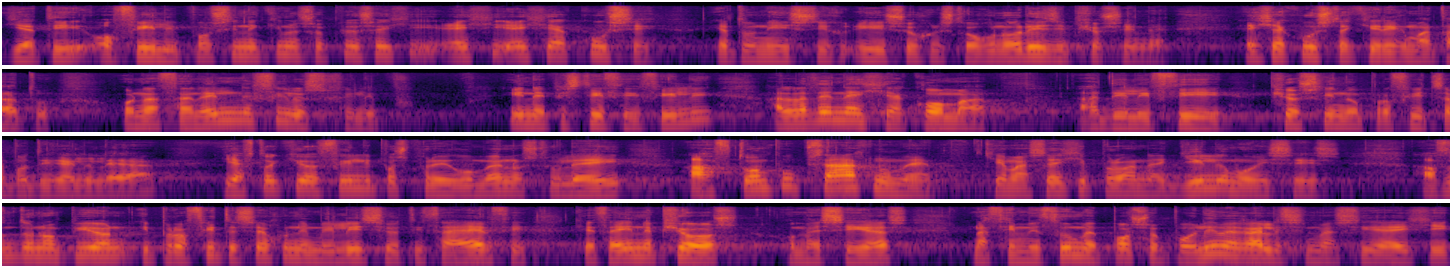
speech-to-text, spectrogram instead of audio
γιατί ο Φίλιππος είναι εκείνος ο οποίος έχει, έχει, έχει ακούσει για τον Ιησού Χριστό, γνωρίζει ποιος είναι, έχει ακούσει τα κηρύγματά του. Ο Ναθανέλ είναι φίλος του Φίλιππου. Είναι επιστήθη φίλη, αλλά δεν έχει ακόμα αντιληφθεί ποιος είναι ο προφήτης από τη Γαλιλαία. Γι' αυτό και ο Φίλιππος προηγουμένως του λέει αυτόν που ψάχνουμε και μας έχει προαναγγείλει ο Μωυσής, αυτόν τον οποίο οι προφήτες έχουν μιλήσει ότι θα έρθει και θα είναι ποιος, ο Μεσσίας, να θυμηθούμε πόσο πολύ μεγάλη σημασία έχει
